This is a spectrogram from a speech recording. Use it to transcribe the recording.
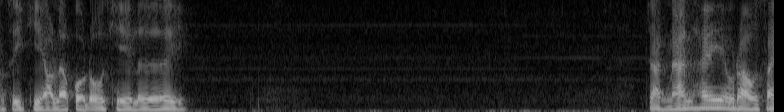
รสีเขียวแล้วกดโอเคเลย จากนั้นให้เราใส่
